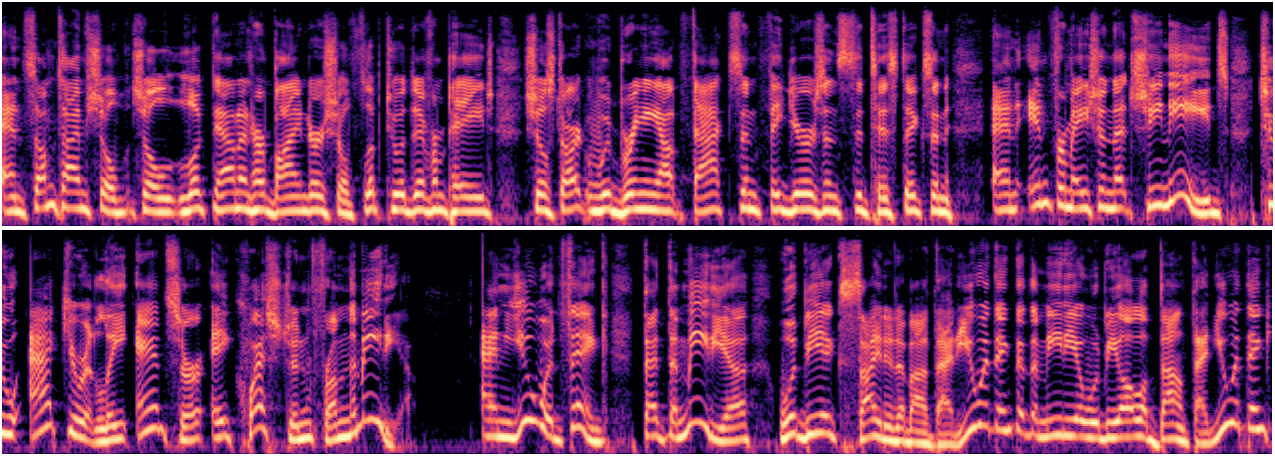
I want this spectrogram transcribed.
And sometimes she'll she'll look down in her binder. She'll flip to a different page. She'll start bringing out facts and figures and statistics and, and information that she needs to accurately answer a question from the media. And you would think that the media would be excited about that. You would think that the media would be all about that. You would think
